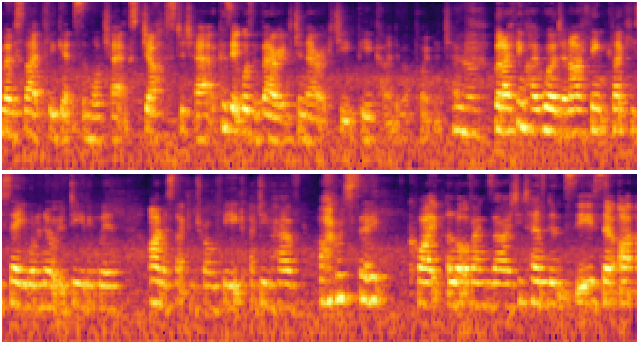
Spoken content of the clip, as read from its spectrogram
most likely get some more checks just to check because it was a very generic GP kind of appointment check. Yeah. But I think I would, and I think, like you say, you want to know what you're dealing with. I'm a slight control freak. I do have, I would say, quite a lot of anxiety tendencies, so I,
